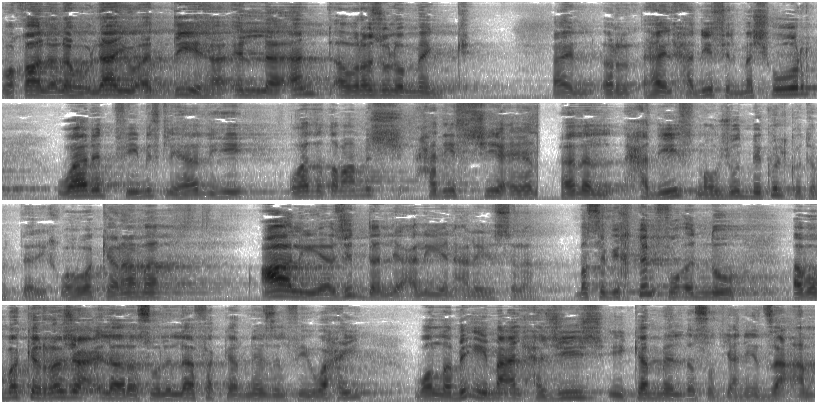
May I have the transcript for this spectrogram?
وقال له لا يؤديها إلا أنت أو رجل منك. هاي الحديث المشهور وارد في مثل هذه وهذا طبعا مش حديث شيعي. هذا الحديث موجود بكل كتب التاريخ وهو كرامة عالية جدا لعلي عليه السلام. بس بيختلفوا إنه أبو بكر رجع إلى رسول الله فكر نازل في وحي والله بقي مع الحجيج يكمل قصة يعني يتزعم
